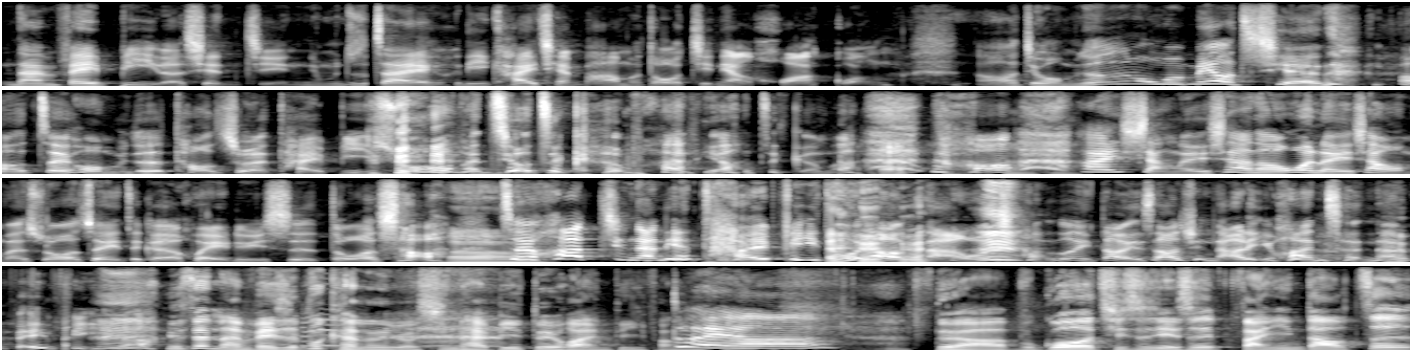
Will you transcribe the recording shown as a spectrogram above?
南非币的现金，你们就是在离开前把他们都尽量花光，然后结果我们就说我们没有钱，然后最后我们就是掏出了台币，说 我们只有这个吗？你要这个吗？然后他还想了一下，然后问了一下我们说，所以这个汇率是多少？嗯、最后他竟然连台币都要拿，我想说你到底是要去哪里换成南非币啊？因为在南非是不可能有新台币兑换的地方的。对啊。对啊，不过其实也是反映到这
